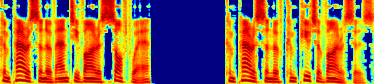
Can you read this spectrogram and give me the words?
Comparison of antivirus software Comparison of computer viruses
